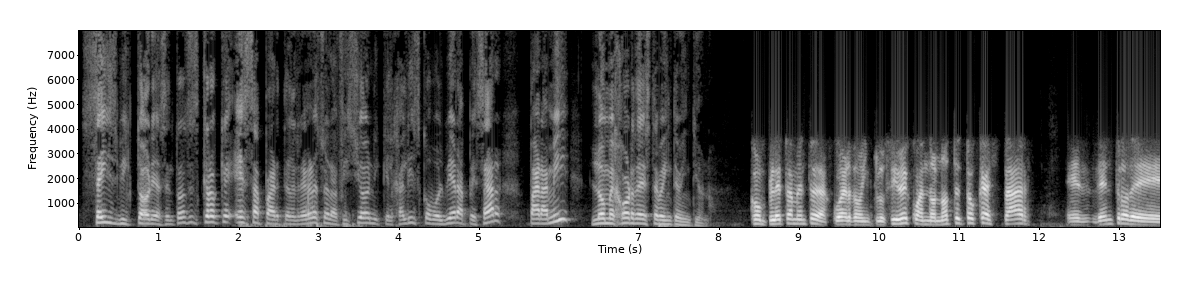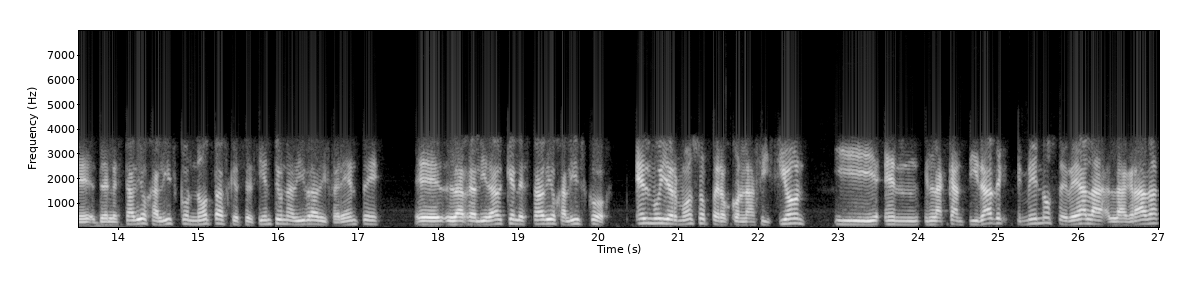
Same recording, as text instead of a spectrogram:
seis victorias. Entonces creo que esa parte del regreso de la afición y que el Jalisco volviera a pesar, para mí, lo mejor de este 2021. Completamente de acuerdo, inclusive cuando no te toca estar eh, dentro de, del Estadio Jalisco, notas que se siente una vibra diferente. Eh, la realidad que el Estadio Jalisco es muy hermoso, pero con la afición y en, la cantidad de que menos se vea la, la grada,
